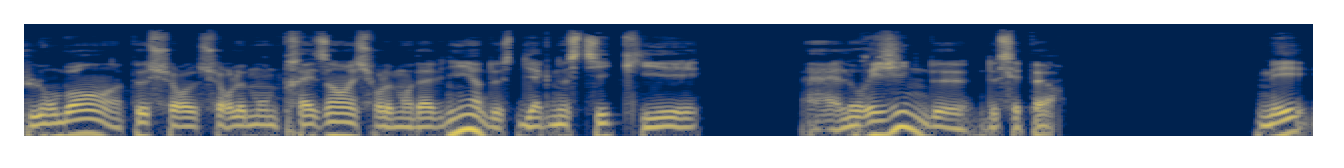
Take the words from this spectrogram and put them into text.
plombant un peu sur, sur le monde présent et sur le monde à venir, de ce diagnostic qui est à l'origine de, de ces peurs. Mais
